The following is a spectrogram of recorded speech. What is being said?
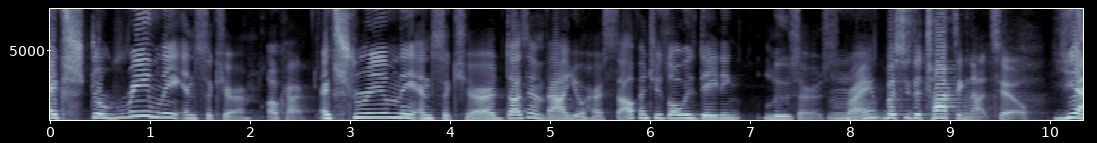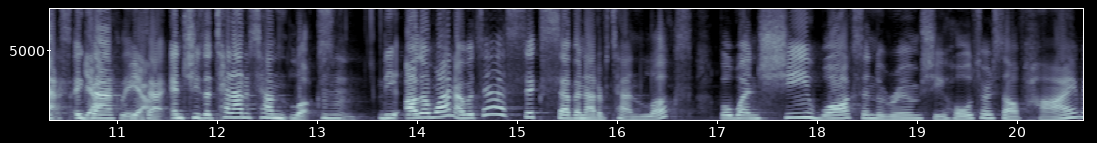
Extremely insecure. Okay. Extremely insecure, doesn't value herself and she's always dating losers, mm-hmm. right? But she's attracting that too. Yes, exactly, yeah. exactly. And she's a 10 out of 10 looks. Mm-hmm. The other one, I would say a 6, 7 out of 10 looks. But when she walks in the room, she holds herself high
